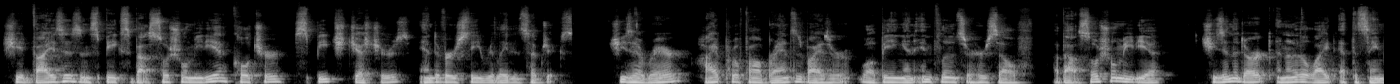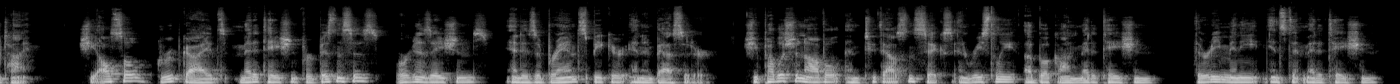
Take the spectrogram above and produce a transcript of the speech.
She advises and speaks about social media, culture, speech gestures, and diversity related subjects. She's a rare, high profile brands advisor while being an influencer herself. About social media, she's in the dark and under the light at the same time. She also group guides meditation for businesses, organizations, and is a brand speaker and ambassador. She published a novel in 2006 and recently a book on meditation, 30 Mini Instant Meditation,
